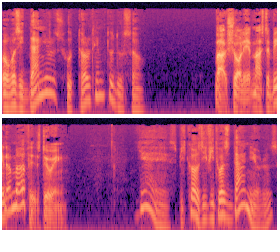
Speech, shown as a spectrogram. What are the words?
Or was it Daniels who told him to do so? Well, surely it must have been O'Murphy's doing. Yes, because if it was Daniels,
